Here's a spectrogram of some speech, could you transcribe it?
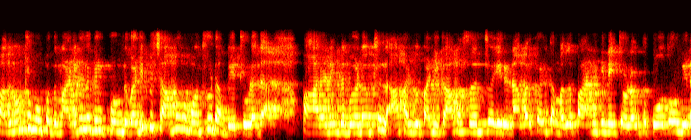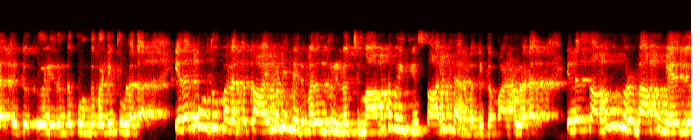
பதினொன்று முப்பது மணியளவில் குண்டு வெடிப்பு சம்பவம் ஒன்று இடம்பெற்றுள்ளது. பாரடைந்த வீடொன்றில் அகழ்வு பணிக்காக சென்ற இரு நபர்கள் தமது பணியினை தொடர்ந்த போது நிலத்திற்கு கீழ் இருந்து குண்டு வெடித்துள்ளது. இதன்போது பலத்த காயமடைந்த இருவரும் கிளிநொச்சி மாவட்ட வைத்தியசாலையில் அனுமதிக்கப்பட்டுள்ளனர். இந்த சம்பவம் தொடர்பாக மேலதிக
